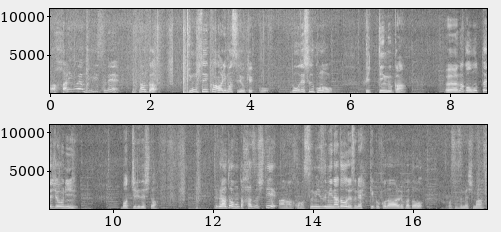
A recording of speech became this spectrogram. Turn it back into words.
あ張り小屋もいいっすね。なんか純正感ありますよ結構。どうです？このフィッティング感。えー、なんか思った以上にバッチリでした。だからあとは本当外してあのこの隅々などをですね結構こだわれる方をおすすめします。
